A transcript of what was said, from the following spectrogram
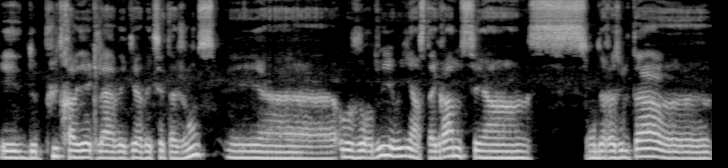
et de plus travailler avec la, avec avec cette agence. Et euh, aujourd'hui, oui, Instagram, c'est un sont des résultats euh,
